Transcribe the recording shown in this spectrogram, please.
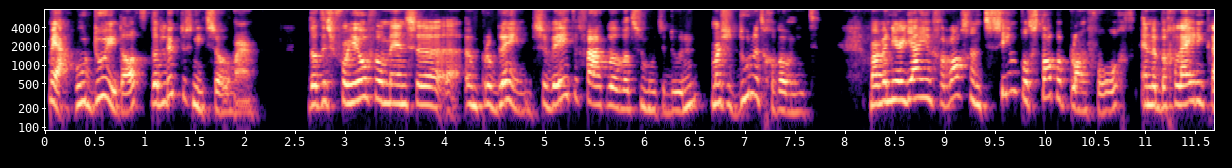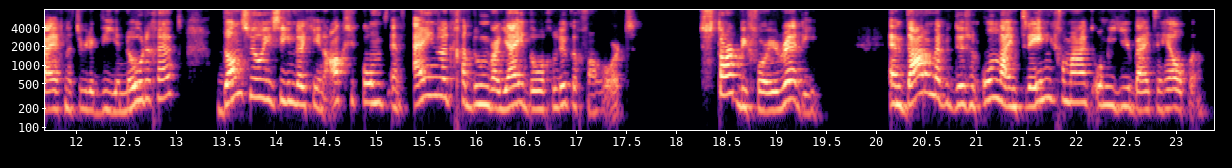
Maar ja, hoe doe je dat? Dat lukt dus niet zomaar. Dat is voor heel veel mensen eh, een probleem. Ze weten vaak wel wat ze moeten doen, maar ze doen het gewoon niet. Maar wanneer jij een verrassend simpel stappenplan volgt en de begeleiding krijgt natuurlijk die je nodig hebt, dan zul je zien dat je in actie komt en eindelijk gaat doen waar jij dolgelukkig van wordt. Start before you're ready. En daarom heb ik dus een online training gemaakt om je hierbij te helpen.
